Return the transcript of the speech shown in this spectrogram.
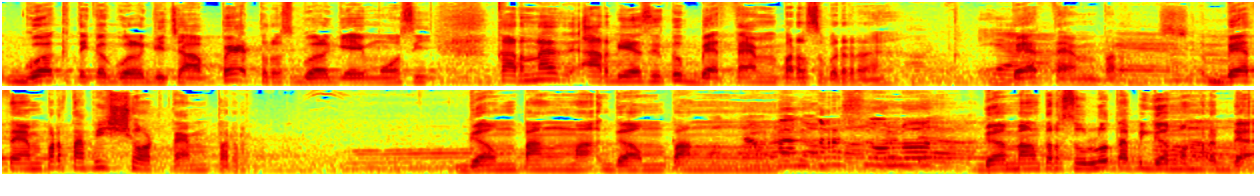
Gue ketika gue lagi capek terus gue lagi emosi. Karena Ardias itu bad temper sebenarnya. Ya, bad temper. bad temper tapi short temper. Gampang ma- gampang Gampang tersulut. gampang tersulut tapi gampang reda.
